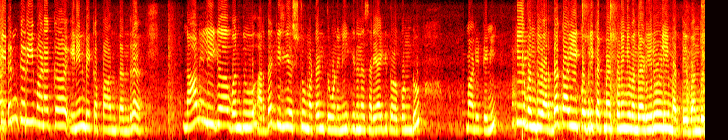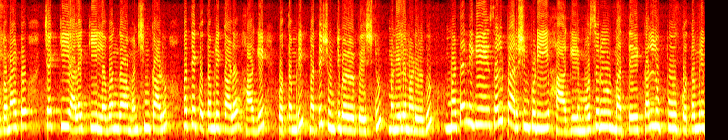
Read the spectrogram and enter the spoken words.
ಮಟನ್ ಕರಿ ಮಾಡೋಕ್ಕೆ ಏನೇನು ಬೇಕಪ್ಪ ಅಂತಂದ್ರೆ ನಾನಿಲ್ಲಿ ಈಗ ಒಂದು ಅರ್ಧ ಕೆ ಜಿಯಷ್ಟು ಮಟನ್ ತೊಗೊಂಡಿನಿ ಇದನ್ನು ಸರಿಯಾಗಿ ತೊಳ್ಕೊಂಡು ಮಾಡಿಟ್ಟೀನಿ. ಒಂದು ಅರ್ಧ ಕಾಯಿ ಕೊಬ್ಬರಿ ಕಟ್ ಮಾಡ್ಕೊಂಡು, ನೀವು ಒಂದೆರಡು ಈರುಳ್ಳಿ ಮತ್ತೆ ಒಂದು ಟೊಮ್ಯಾಟೊ, ಚಕ್ಕಿ ಅಲಕ್ಕಿ ಲವಂಗ, ಮೆಣಸಿನಕಾಳು ಮತ್ತೆ ಕೊತ್ತಂಬರಿ ಕಾಳು, ಹಾಗೆ ಕೊತ್ತಂಬರಿ ಮತ್ತೆ ಶುಂಠಿ ಬೆಳ್ಳುಳ್ಳಿ ಪೇಸ್ಟು ಮನೆಯಲ್ಲೇ ಮಾಡಿರೋದು. ಮಟನ್ನಿಗೆ ಸ್ವಲ್ಪ ಅರಿಶಿನ ಪುಡಿ, ಹಾಗೆ ಮೊಸರು ಮತ್ತೆ ಕಲ್ಲುಪ್ಪು, ಕೊತ್ತಂಬರಿ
